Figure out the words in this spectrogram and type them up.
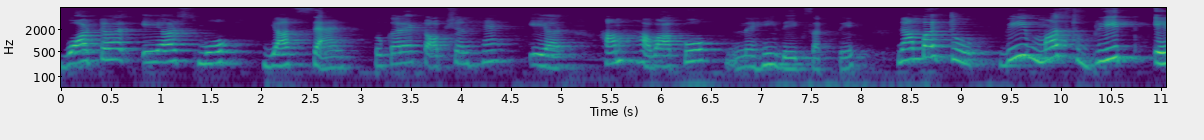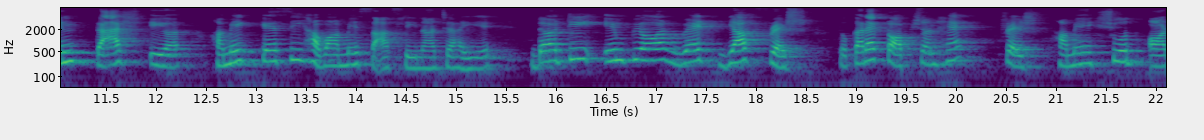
वाटर एयर स्मोक या सैंड तो करेक्ट ऑप्शन है एयर हम हवा को नहीं देख सकते। Number two we must breathe in dash air हमें कैसी हवा में सांस लेना चाहिए? डर्टी इम्प्योर वेट या फ्रेश तो करेक्ट ऑप्शन है फ्रेश हमें शुद्ध और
